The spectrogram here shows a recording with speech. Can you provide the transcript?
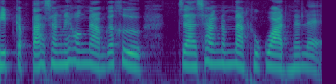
มิตรกับตาช่างในห้องน้ำก็คือ จะช่างน้ำหนักทุกวันนั่นแหละ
